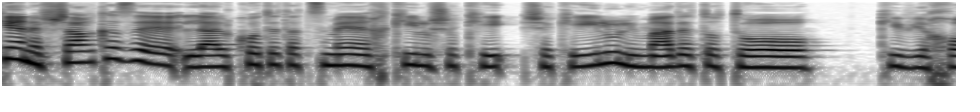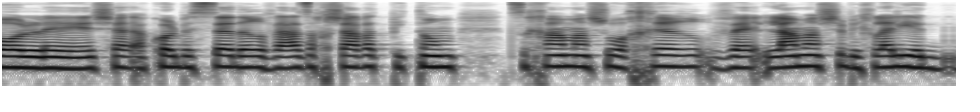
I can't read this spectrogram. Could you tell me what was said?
כן, אפשר כזה להלקות את עצמך, כאילו שכי, שכאילו לימדת אותו כביכול אה, שהכל בסדר, ואז עכשיו את פתאום צריכה משהו אחר, ולמה שבכלל, יג...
